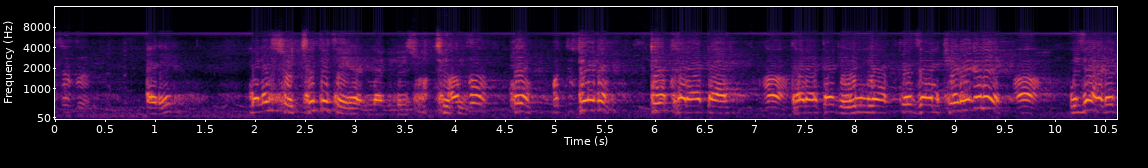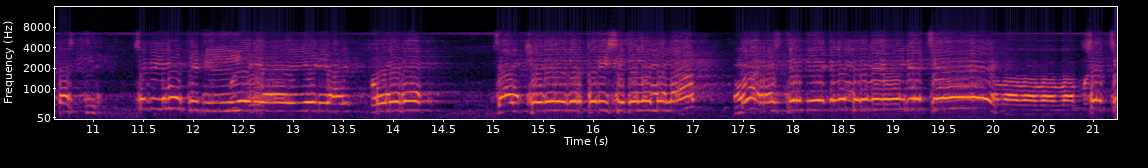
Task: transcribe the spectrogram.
कशाच अरे मला स्वच्छतेच यायला लागले स्वच्छते असं? हो पण ते- तो बघ, तो खराटा हा खराटा घेऊन मी अख्खं जामखेडा गेले हा मी झाडत असती सगळी म्हणते ती येडी आहे येडी आहे पण बघ जामखेडे नगर परिषदेला मला महाराष्ट्रात एक नंबर मिळवून द्यायचे. स्वच्छ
